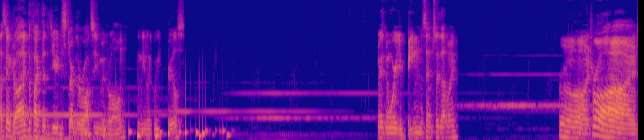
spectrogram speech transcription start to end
That's kind of cool. I like the fact that you disturb the rocks as you move along and you like wee trails. You guys know where you've been essentially that way. Right, right.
